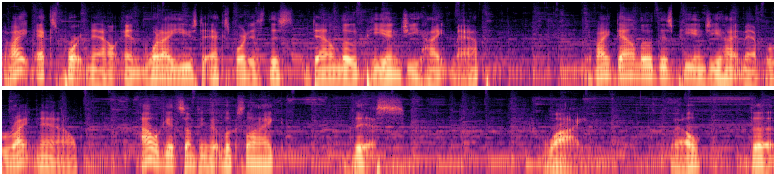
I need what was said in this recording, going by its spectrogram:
If I export now, and what I use to export is this download PNG height map. If I download this PNG height map right now, I will get something that looks like this. Why? Well, the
